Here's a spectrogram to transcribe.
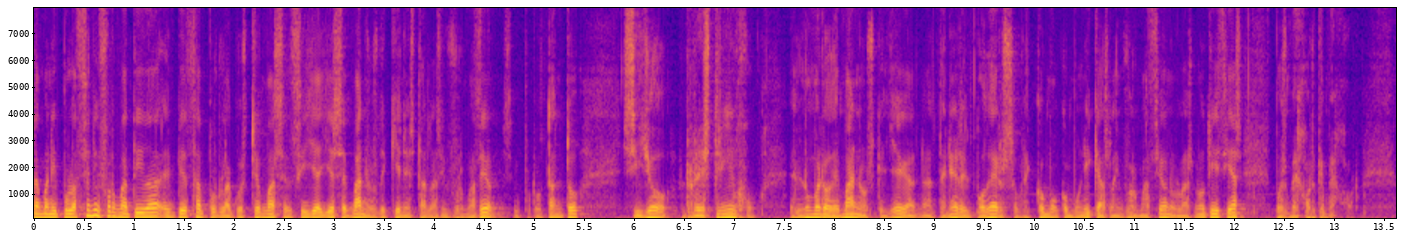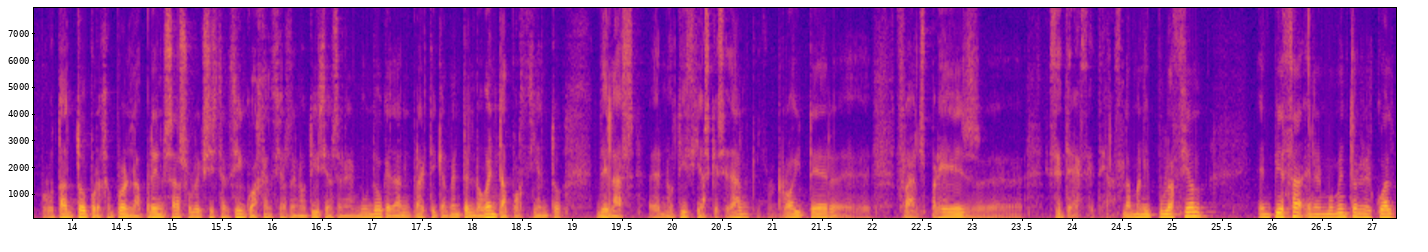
La manipulación informativa empieza por la cuestión más sencilla y es en manos de quién están las informaciones. Y por lo tanto, si yo restringo el número de manos que llegan a tener el poder sobre cómo comunicas la información o las noticias, pues mejor que mejor. Por lo tanto, por ejemplo, en la prensa solo existen cinco agencias de noticias en el mundo que dan prácticamente el 90% de las eh, noticias que se dan, que son Reuters, eh, France Press, eh, etcétera, etcétera. La manipulación empieza en el momento en el cual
